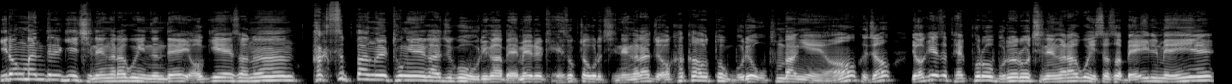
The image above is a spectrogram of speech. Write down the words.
1억 만들기 진행을 하고 있는데 여기에서는 학습방을 통해 가지고 우리가 매매를 계속적으로 진행을 하죠. 카카오톡 무료 오픈방이에요. 그죠? 여기에서 100% 무료로 진행을 하고 있어서 매일매일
